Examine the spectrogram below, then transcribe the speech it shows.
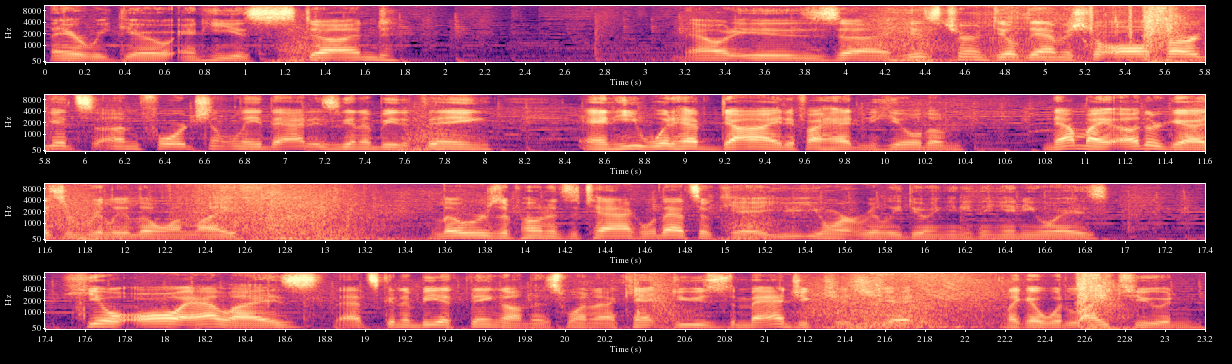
There we go. And he is stunned. Now it is uh, his turn. Deal damage to all targets. Unfortunately, that is going to be the thing. And he would have died if I hadn't healed him. Now my other guys are really low on life. Lowers opponent's attack. Well, that's okay. You, you weren't really doing anything anyways. Heal all allies. That's going to be a thing on this one. I can't use the magic just yet, like I would like to, and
